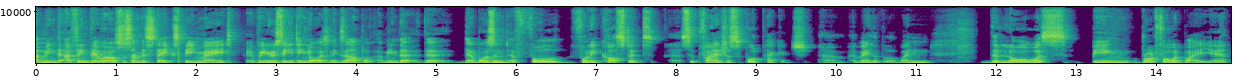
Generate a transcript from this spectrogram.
I mean, I think there were also some mistakes being made. If we use the heating law as an example, I mean, the the there wasn't a full, fully costed uh, financial support package um, available when the law was being brought forward by a year.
